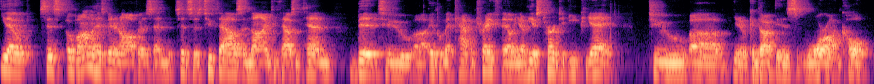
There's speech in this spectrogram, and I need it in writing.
you know, since Obama has been in office and since his 2009, 2010 bid to uh, implement cap and trade fail, you know, he has turned to EPA to, uh, you know, conduct his war on coal.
